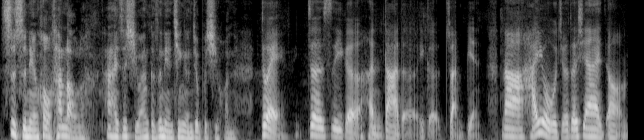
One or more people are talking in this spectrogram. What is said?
四十年后他老了，他还是喜欢，可是年轻人就不喜欢了。对，这是一个很大的一个转变。那还有，我觉得现在嗯，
